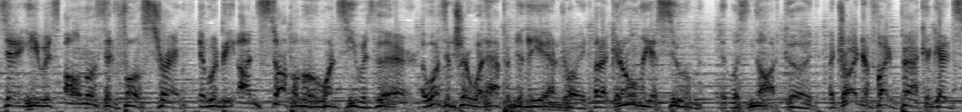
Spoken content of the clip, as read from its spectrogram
saying he was almost at full strength and would be unstoppable once he was there. I wasn't sure what happened to the android, but I can only assume it was not good. I tried to fight back against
